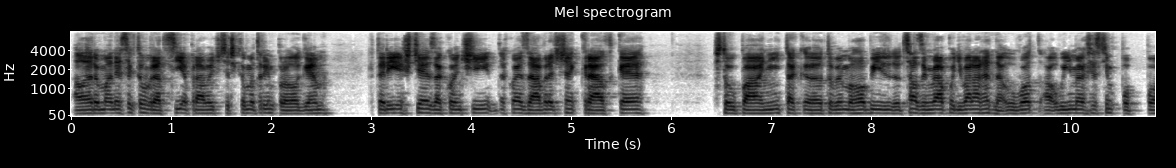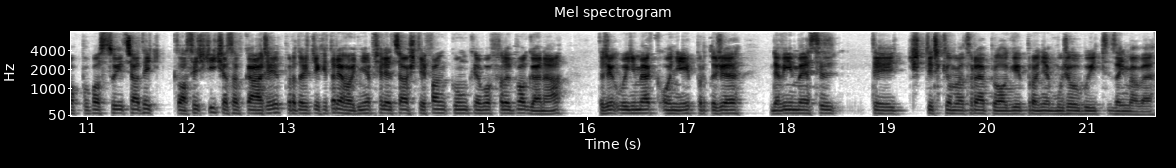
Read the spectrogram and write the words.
ale Romany se k tomu vrací a právě 4 km prologem, který ještě zakončí takové závěrečné krátké stoupání, tak eh, to by mohlo být docela zajímavá podívaná hned na úvod a uvidíme, jak se s tím popasují třeba ty klasičtí časovkáři, protože těch je tady hodně, přijde třeba Stefan Kung nebo Filippo Gana, takže uvidíme, jak oni, protože nevíme, jestli ty 4 km prology pro ně můžou být zajímavé.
